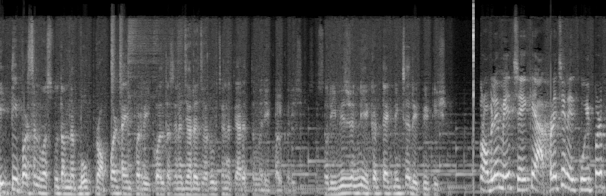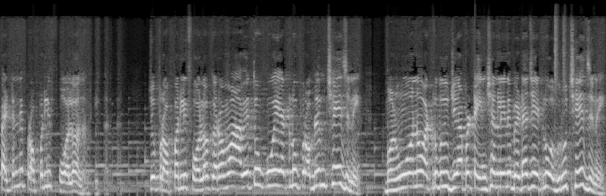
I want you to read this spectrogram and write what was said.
એટી પર્સન્ટ વસ્તુ તમને બહુ પ્રોપર ટાઈમ પર રિકોલ થશે અને જ્યારે જરૂર છે ને ત્યારે જ તમે રિકોલ કરી શકશો સો રિવિઝનની એક જ ટેકનિક છે રિપીટિશન પ્રોબ્લેમ એ છે કે આપણે છે ને કોઈ પણ પેટર્નને પ્રોપરલી ફોલો નથી કરતા. જો પ્રોપરલી ફોલો કરવામાં આવે તો કોઈ આટલું પ્રોબ્લેમ છે જ નહીં. ભણવાનું આટલું બધું જે આપણે ટેન્શન લઈને બેઠા છે એટલું અઘરું છે જ નહીં.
